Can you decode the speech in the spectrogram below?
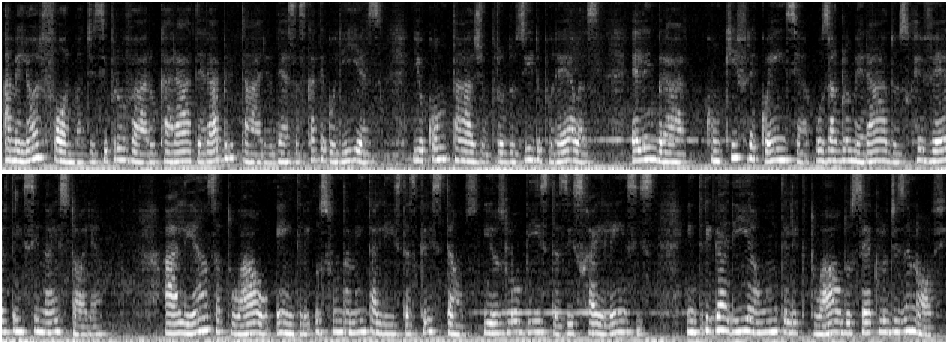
A melhor forma de se provar o caráter arbitrário dessas categorias e o contágio produzido por elas é lembrar com que frequência os aglomerados revertem-se na história. A aliança atual entre os fundamentalistas cristãos e os lobistas israelenses intrigaria um intelectual do século XIX.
